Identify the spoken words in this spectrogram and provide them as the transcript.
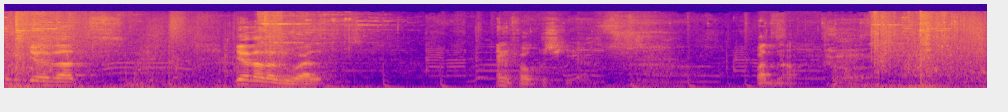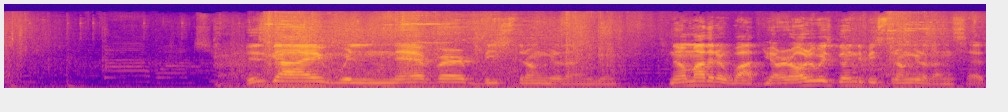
Let's get that. Get that as well. And focus here. But now? This guy will never be stronger than you. No matter what, you are always going to be stronger than Sett.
